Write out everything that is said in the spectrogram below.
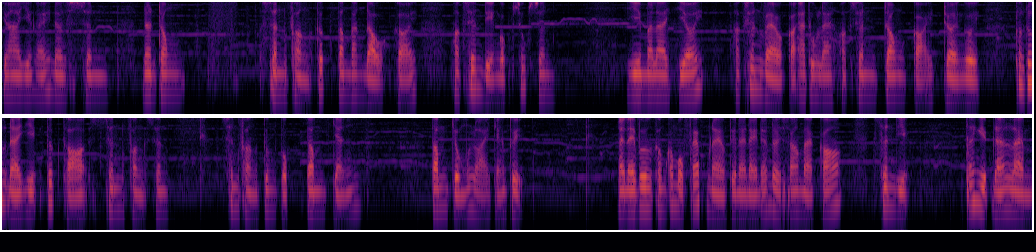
do hai duyên ấy nên sinh, nên trong sinh phần thức tâm ban đầu khởi, hoặc sinh địa ngục xuất sinh. Di ma la giới, hoặc sinh vào cõi Atula, hoặc sinh trong cõi trời người, thức trước đại diện tức thọ, sinh phần sinh, sinh phần tương tục, tâm chẳng, tâm chủng loại chẳng tuyệt. Đại đại vương không có một pháp nào từ đời này đến đời sau mà có, sinh diệt, thái nghiệp đã làm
